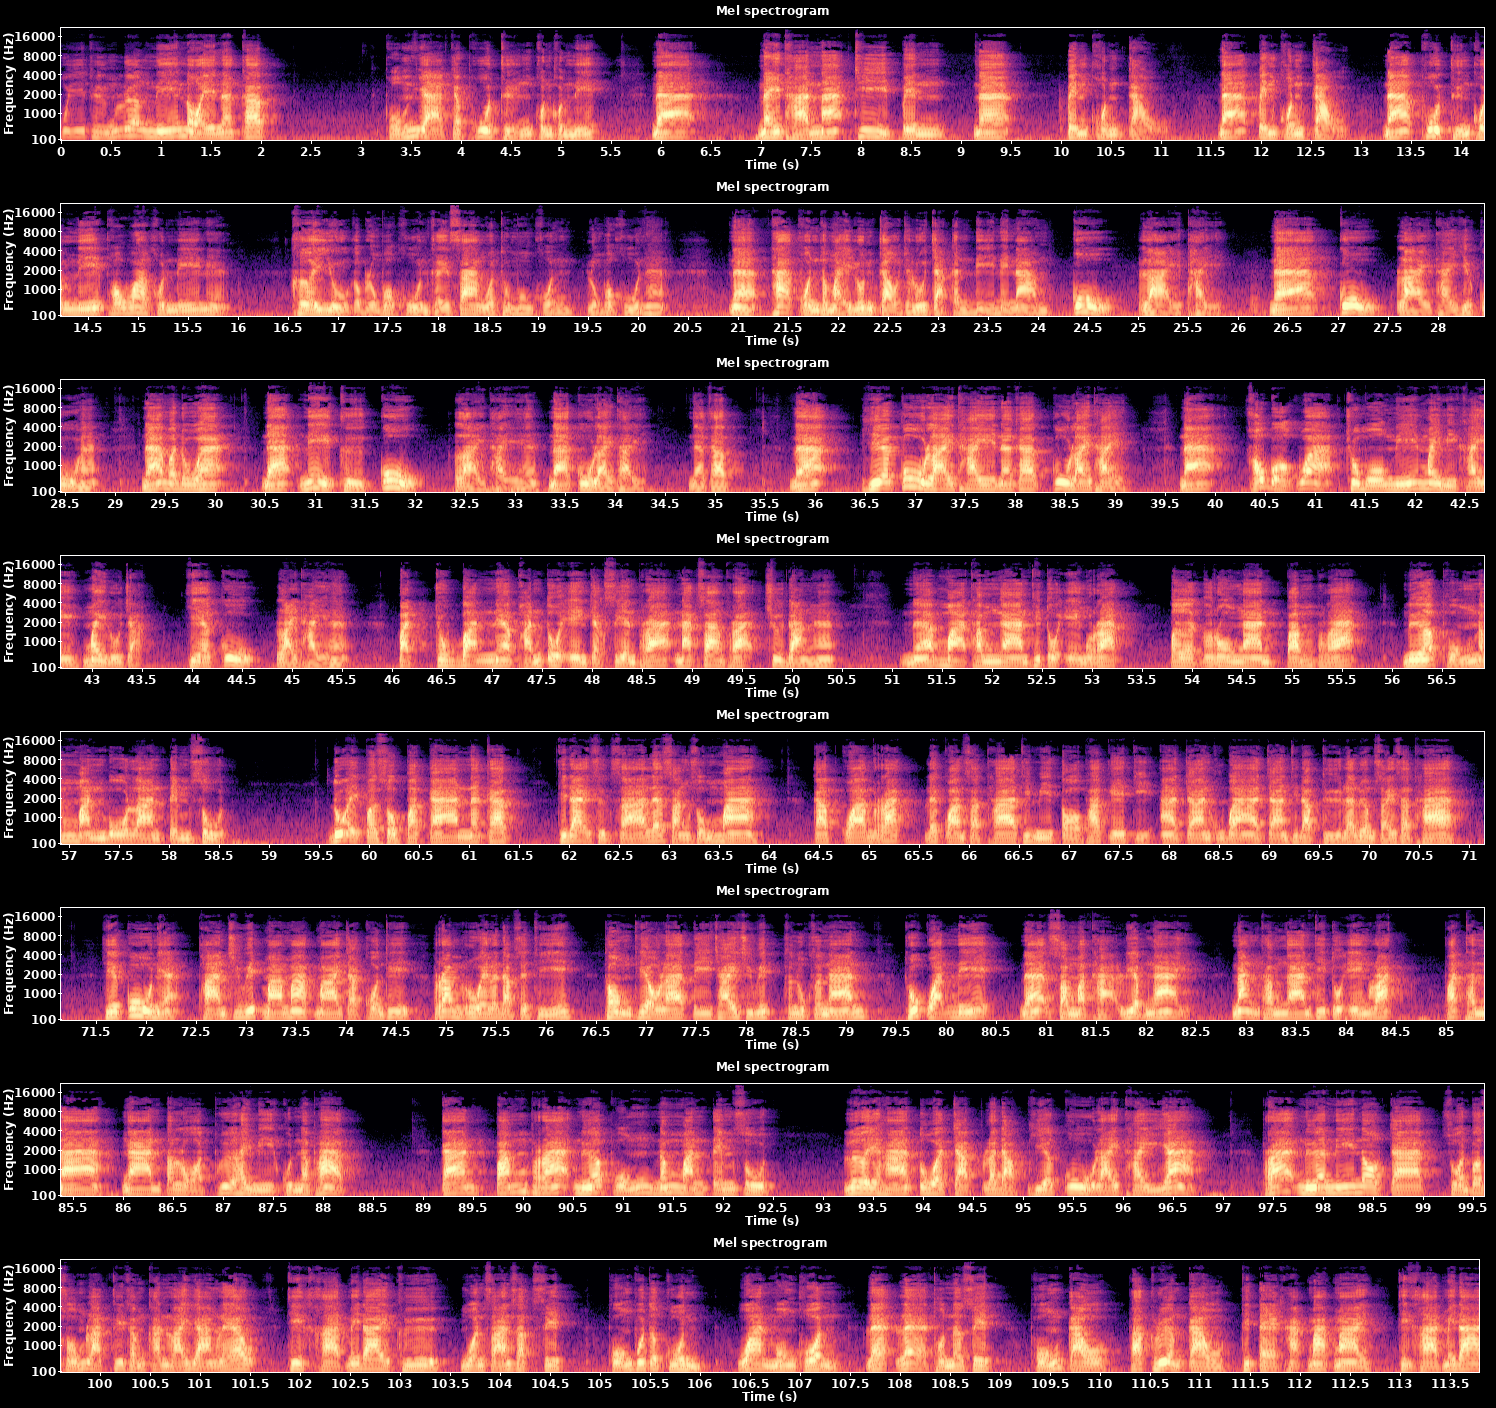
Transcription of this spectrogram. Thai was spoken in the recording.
คุยถึงเรื่องนี้หน่อยนะครับ ผมอยากจะพูดถึงคนคนนี้นะในฐานะที่เป็นนะเป็นคนเก่านะเป็นคนเก่านะพูดถึงคนนี้ เพราะว่าคนนี้เนี่ยเคยอยู่กับหลวงพ่อคูณเคยสร้างวัตถุมงคลหลวงพ่อคูณฮะนะถ้าคนสมัยรุ่นเก่าจะรู้จักกันดีในนามกู้ลายไทยนะกู้ลายไทยเฮียกู้ฮะ นะมาดูฮะนะนี่คือกู้ลายไทยฮะนะกู้ลายไทยนะครับนะเฮียกู้ลายไทยนะครับ กู้ลายไทยนะเขาบอกว่าชั่วโมงนี้ไม่มีใครไม่รู้จักเฮียกู้ลายไทยฮะปัจจุบันเนี่ยผันตัวเองจากเซียนพระนักสร้างพระชื่อดังฮะนะมาทำงานที่ตัวเองรัก เปิดโรงงานปั๊มพระ เนื้อผงน้ำมันโบราณเต็มสูตร ด้วยประสบการณ์นะครับ ที่ได้ศึกษาและสั่งสมมา กับความรักและความศรัทธาที่มีต่อพระเกจิอาจารย์ครูบาอาจารย์ที่นับถือและเลื่อมใสศรัทธาเฮียกู้เนี่ยผ่านชีวิตมามากมายจากคนที่ร่ำรวยระดับเศรษฐี ท่องเที่ยวลาตีใช้ชีวิตสนุกสนาน ทุกวันนี้นะสมถะเรียบง่าย นั่งทำงานที่ตัวเองรัก พัฒนางานตลอดเพื่อให้มีคุณภาพ การปั๊มพระเนื้อผงน้ำมันเต็มสูตร เลยหาตัวจับระดับเฮียกู้ลายไทยยาก พระเนื้อนี้นอกจากส่วนผสมหลักที่สำคัญหลายอย่างแล้ว ที่ขาดไม่ได้คือมวลสารศักดิ์สิทธิ์ ผงพุทธคุณ ว่านมงคล และแร่ทนสิทธิ์ ผงเก่าพระเครื่องเก่าที่แตกหักมากมายที่ขาดไม่ได้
